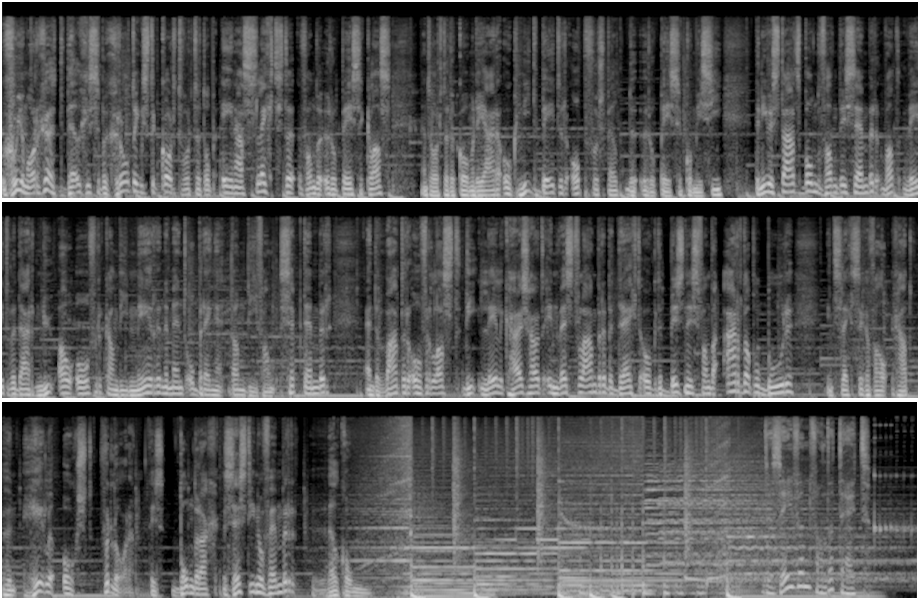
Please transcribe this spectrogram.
Goedemorgen. Het Belgische begrotingstekort wordt het op één na slechtste van de Europese klas. Het wordt er de komende jaren ook niet beter op, voorspelt de Europese Commissie. De nieuwe staatsbond van december, wat weten we daar nu al over? Kan die meer rendement opbrengen dan die van september? En de wateroverlast die lelijk huishoudt in West-Vlaanderen bedreigt ook de business van de aardappelboeren. In het slechtste geval gaat hun hele oogst verloren. Het is donderdag 16 november. Welkom. De zeven van de tijd.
